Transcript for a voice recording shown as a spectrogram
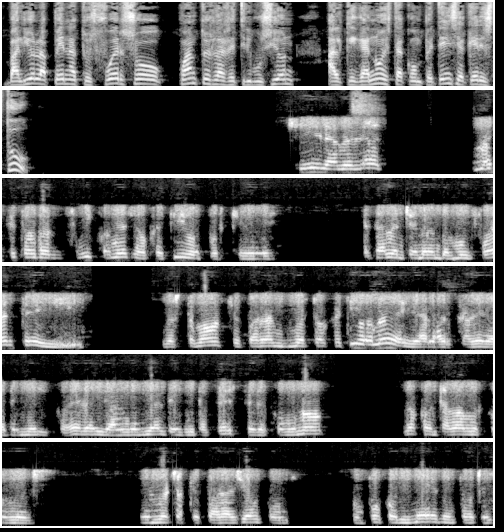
¿Valió la pena tu esfuerzo? ¿Cuánto es la retribución al que ganó esta competencia que eres tú? Sí, la verdad, más que todo fui con ese objetivo porque estaba entrenando muy fuerte y nos estábamos preparando. Nuestro objetivo no era ir a la carrera de México, era ir al Mundial de Budapest, pero como no, no contábamos con en nuestra preparación con, con poco dinero, entonces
